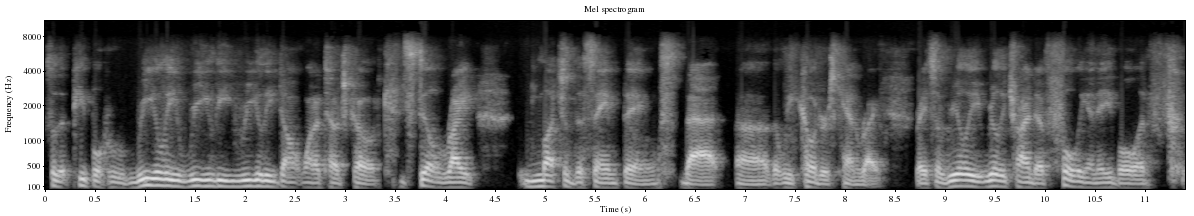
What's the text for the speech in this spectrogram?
so that people who really, really, really don't want to touch code can still write much of the same things that uh, that we coders can write. Right. So really, really trying to fully enable and f-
